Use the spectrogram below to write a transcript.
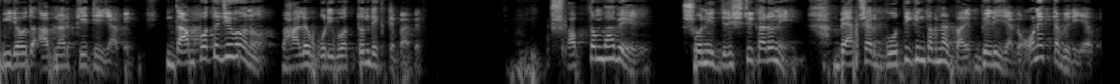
বিরোধ আপনার কেটে যাবে। দাম্পত্য জীবনও ভালো পরিবর্তন দেখতে পাবেন। সপ্তম ভাবের শনির দৃষ্টির কারণে ব্যবসার গতি কিন্তু আপনার বেড়ে যাবে, অনেকটা বেড়ে যাবে।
